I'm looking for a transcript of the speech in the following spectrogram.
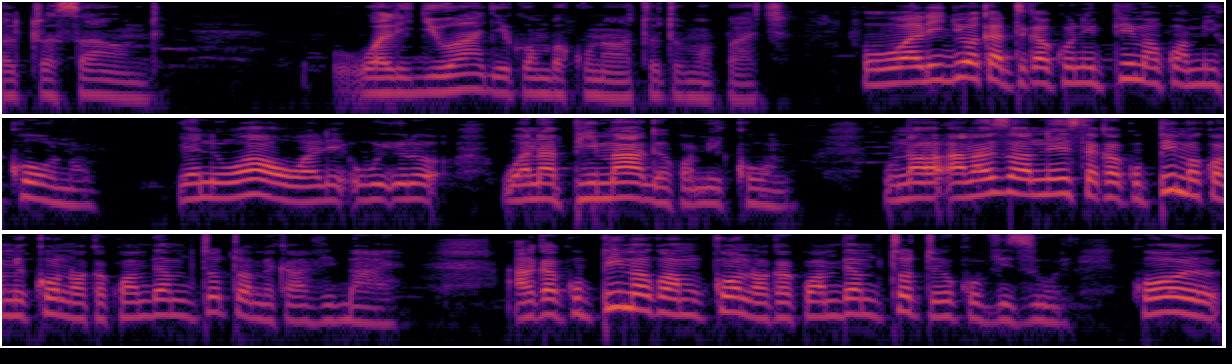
ultrasound, walijuaje kwamba kuna watoto mapacha? Walijua katika kunipima kwa mikono, yaani wao wanapimaga kwa mikono. Una, anaweza nesi akakupima kwa mikono akakwambia mtoto amekaa vibaya, akakupima kwa mkono akakwambia mtoto yuko vizuri. Kwa hiyo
